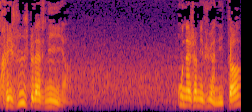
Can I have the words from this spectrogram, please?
préjuge de l'avenir. On n'a jamais vu un État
